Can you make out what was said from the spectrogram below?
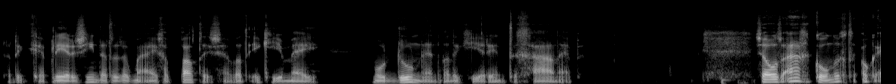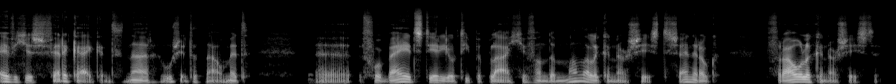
Dat ik heb leren zien dat het ook mijn eigen pad is en wat ik hiermee moet doen en wat ik hierin te gaan heb. Zoals aangekondigd, ook eventjes verrekijkend naar hoe zit het nou met uh, voorbij het stereotype plaatje van de mannelijke narcist. Zijn er ook vrouwelijke narcisten?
